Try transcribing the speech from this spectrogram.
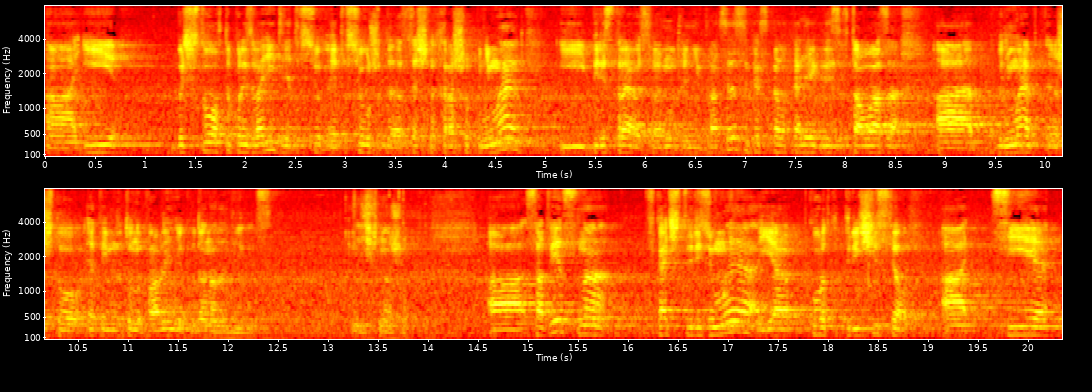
А, и большинство автопроизводителей это все, это все уже достаточно хорошо понимают и перестраивают свои внутренние процессы, как сказал коллега из АвтоВАЗа, а понимают, что это именно то направление, куда надо двигаться. Лично наш а, Соответственно, в качестве резюме я коротко перечислил а, те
